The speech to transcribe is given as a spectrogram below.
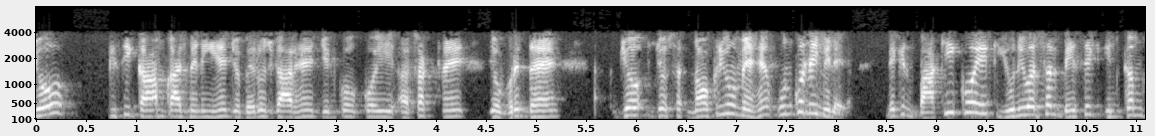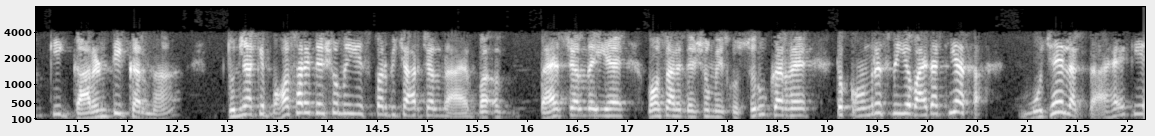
जो किसी काम काज में नहीं है जो बेरोजगार हैं जिनको कोई असक्त हैं जो वृद्ध हैं जो जो नौकरियों में हैं उनको नहीं मिलेगा। लेकिन बाकी को एक यूनिवर्सल बेसिक इनकम की गारंटी करना दुनिया के बहुत सारे देशों में इस पर विचार चल रहा है बहस चल रही है बहुत सारे देशों में इसको शुरू कर रहे हैं। तो कांग्रेस ने यह वायदा किया था। मुझे लगता है कि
